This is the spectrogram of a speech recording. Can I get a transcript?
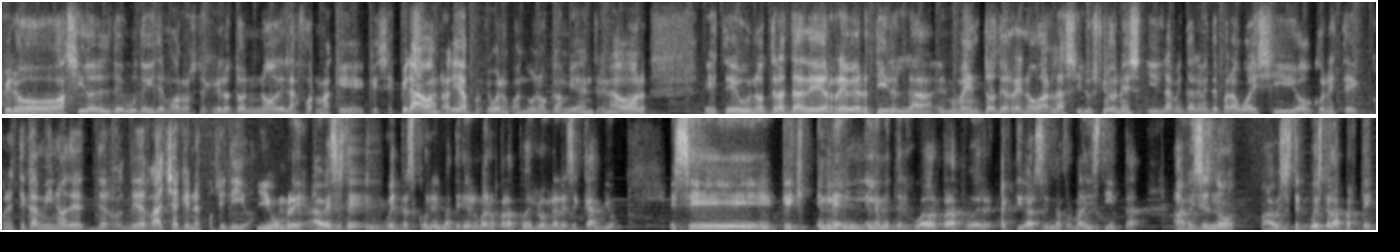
pero ha sido el debut de Guillermo Barros Esqueloto no de la forma que, se esperaba en realidad, porque bueno, cuando uno cambia de entrenador, este, uno trata de revertir el momento, de renovar las ilusiones y lamentablemente Paraguay siguió con este, con este camino de, de racha que no es positiva. Y hombre, a veces te encuentras con el material humano para poder lograr ese cambio ese clic en, la mente del jugador para poder activarse de una forma distinta. A veces no, a veces te cuesta la parte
